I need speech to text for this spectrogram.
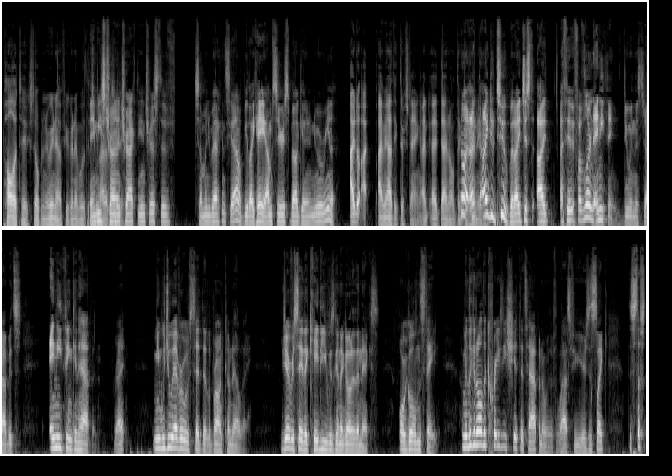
politics to open an arena if you're going to move the team Maybe he's out of the trying to attract the interest of somebody back in Seattle. Be like, hey, I'm serious about getting a new arena. I don't. I, I mean, I think they're staying. I. I, I don't think. No, I, any, I do too, but I just I I think if I've learned anything doing this job, it's anything can happen, right? I mean, would you ever have said that LeBron come to LA? Would you ever say that KD was going to go to the Knicks or Golden State? I mean, look at all the crazy shit that's happened over the last few years. It's like this stuff's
